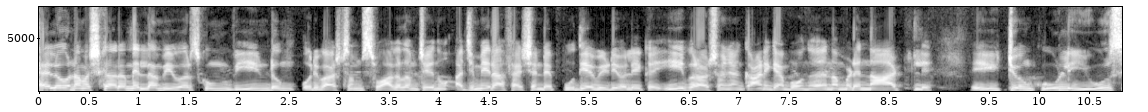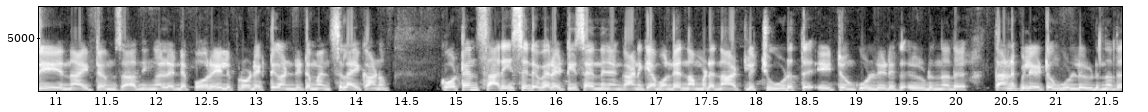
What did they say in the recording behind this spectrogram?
ഹലോ നമസ്കാരം. എല്ലാ വ്യൂവേഴ്സ്ക്കും വീണ്ടും ഒരു പ്രാവശ്യം സ്വാഗതം ചെയ്യുന്നു അജ്മീറ ഫാഷന്റെ പുതിയ വീഡിയോയിലേക്ക്. ഈ പ്രാവശ്യം ഞാൻ കാണിക്കാൻ പോകുന്നത് നമ്മുടെ നാട്ടിൽ ഏറ്റവും കൂടുതൽ യൂസ് ചെയ്യുന്ന ഐറ്റംസ് ഐറ്റംസാണ് നിങ്ങൾ എന്റെ പുറയിൽ പ്രൊഡക്റ്റ് കണ്ടിട്ട് മനസ്സിലായി കാണും. കോട്ടൺ സാരീസിന്റെ വെറൈറ്റീസ് ആയിരുന്നു ഞാൻ കാണിക്കാൻ പോകുന്നത്. നമ്മുടെ നാട്ടിൽ ചൂടത്ത് ഏറ്റവും കൂടുതൽ ഇടുന്നത് തണുപ്പിൽ ഏറ്റവും കൂടുതൽ ഇടുന്നത്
